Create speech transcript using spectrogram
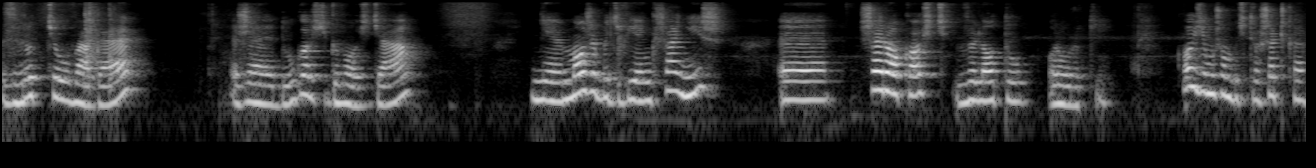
Zwróćcie uwagę, że długość gwoździa nie może być większa niż e, szerokość wylotu rurki. Gwoździe muszą być troszeczkę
